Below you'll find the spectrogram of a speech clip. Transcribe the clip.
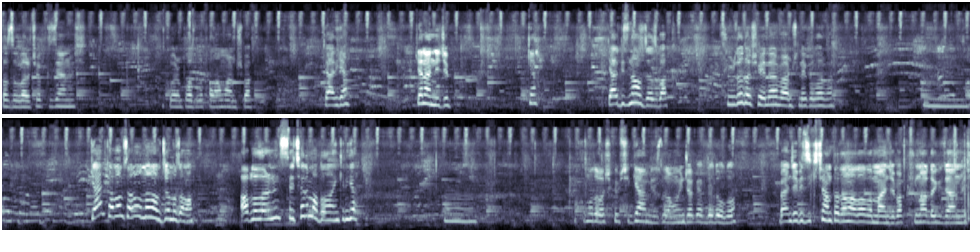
puzzle'ları. Çok güzelmiş. Korun puzzle falan varmış bak. Gel gel. Gel anneciğim. Gel. Gel biz ne alacağız bak. Şurada da şeyler varmış. Legolar var. Gel tamam sana ondan alacağım o zaman. Ablalarını seçelim ablalarınkini gel. Hmm. Aklıma da başka bir şey gelmiyor zaten oyuncak evde dolu. Bence biz iki çantadan alalım bence. Bak şunlar da güzelmiş.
